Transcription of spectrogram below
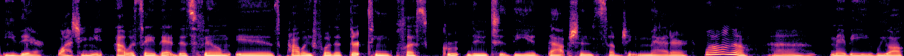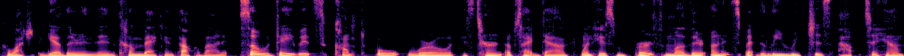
be there watching it. I would say that this film is probably for the 13 plus group due to the adoption subject matter. Well, I don't know. Uh, maybe we all could watch it together and then come back and talk about it. So, David's comfortable world is turned upside down when his birth mother unexpectedly reaches out to him,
